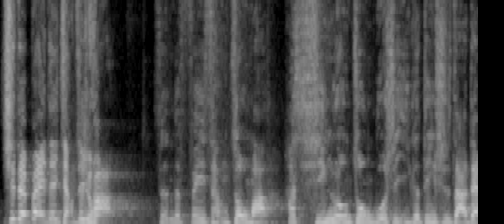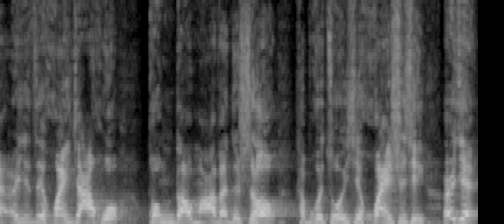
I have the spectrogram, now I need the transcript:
现在拜登讲这句话真的非常重吗？他形容中国是一个定时炸弹，而且这坏家伙。碰到麻烦的时候，他们会做一些坏事情，而且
